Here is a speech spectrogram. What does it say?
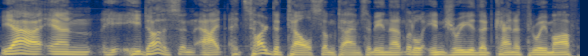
Yeah, and he, he does, and I, it's hard to tell sometimes. I mean, that little injury that kind of threw him off.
